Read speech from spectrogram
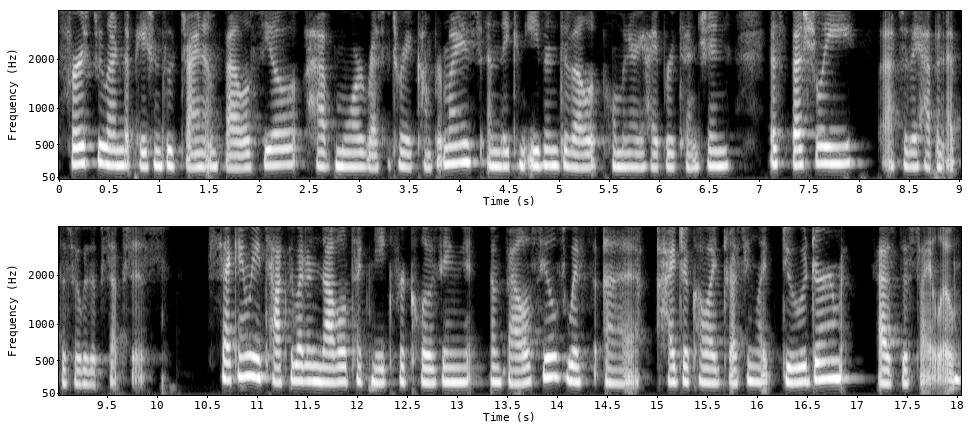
First, we learned that patients with giant omphalocele have more respiratory compromise and they can even develop pulmonary hypertension, especially after they have an episode of sepsis. Second, we talked about a novel technique for closing omphalocele with a hydrocolloid dressing like Duoderm as the silo.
